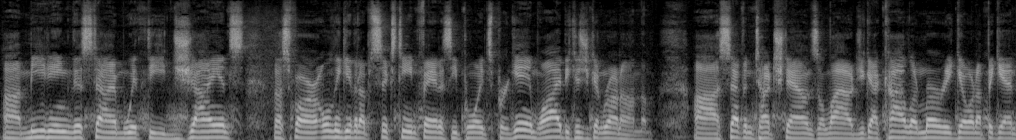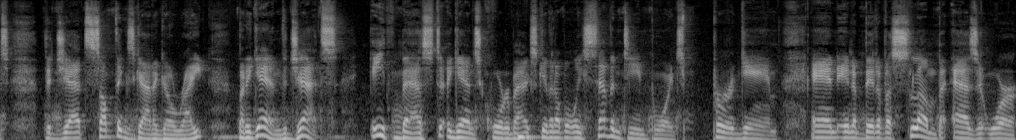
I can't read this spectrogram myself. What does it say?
Uh, meeting this time with the Giants. Thus far, only giving up 16 fantasy points per game. Why? Because you can run on them. Uh, seven touchdowns allowed. You got Kyler Murray going up against the Jets. Something's got to go right. But again, the Jets, eighth best against quarterbacks, giving up only 17 points per game and in a bit of a slump, as it were.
